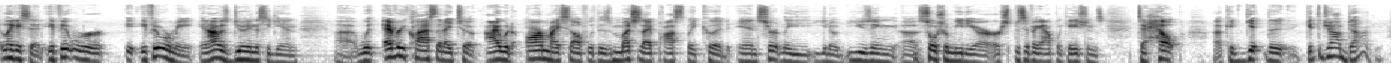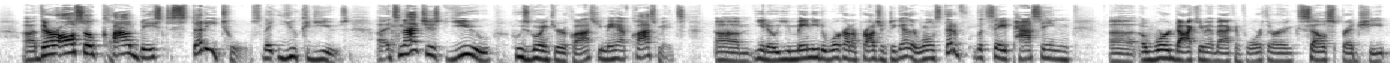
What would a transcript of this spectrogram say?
like I said, if it were if it were me and I was doing this again, uh, with every class that I took, I would arm myself with as much as I possibly could, and certainly, you know, using uh, social media or specific applications to help uh, could get the get the job done. Uh, there are also cloud-based study tools that you could use. Uh, it's not just you who's going through a class; you may have classmates. Um, you know, you may need to work on a project together. Well, instead of let's say passing uh, a Word document back and forth or an Excel spreadsheet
